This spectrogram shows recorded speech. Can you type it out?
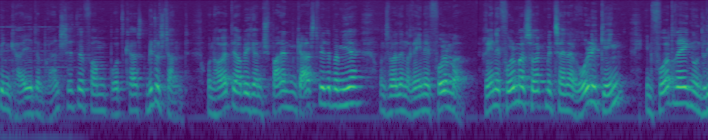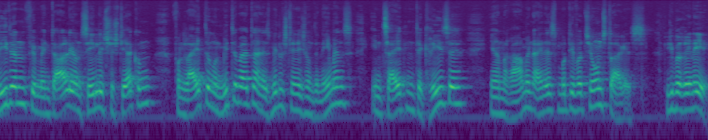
Bin Kai Jeter Brandstätter vom Podcast Mittelstand. Und heute habe ich einen spannenden Gast wieder bei mir, und zwar den Rene Vollmer. Rene Vollmer sorgt mit seiner Rolle Gang in Vorträgen und Liedern für mentale und seelische Stärkung von Leitung und Mitarbeiter eines mittelständischen Unternehmens in Zeiten der Krise im Rahmen eines Motivationstages. Lieber René,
